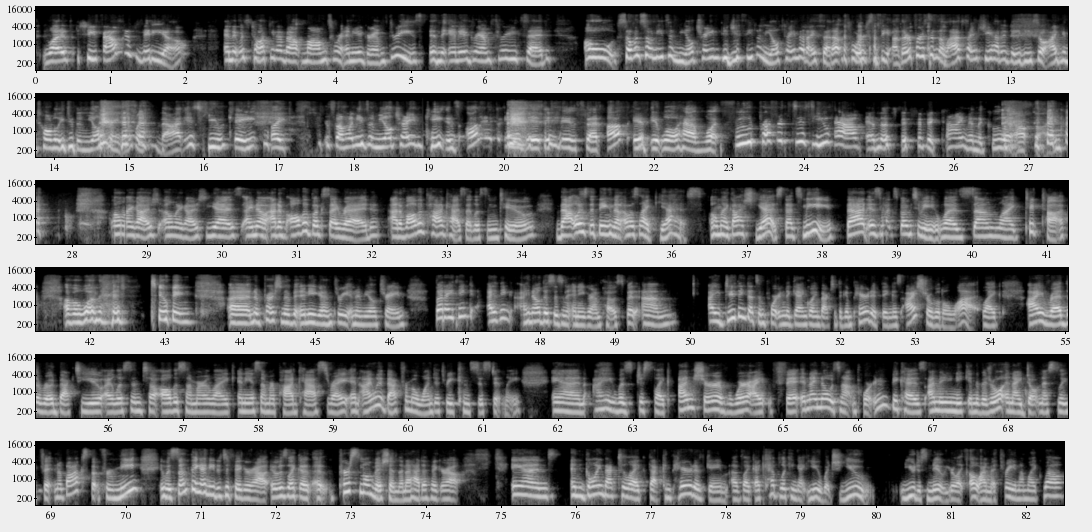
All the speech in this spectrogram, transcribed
was she found this video and it was talking about moms who are Enneagram threes. And the Enneagram three said, Oh, so and so needs a meal train. Did you see the meal train that I set up for the other person the last time she had a baby? So I can totally do the meal train. I was like, That is you, Kate. Like, if someone needs a meal train, Kate is on it and it, it is set up and it will have what food preferences you have and the specific time and the cooler outside. Oh my gosh. Oh my gosh. Yes. I know. Out of all the books I read, out of all the podcasts I listened to, that was the thing that I was like, yes. Oh my gosh. Yes, that's me. That is what spoke to me was some like TikTok of a woman doing uh, an impression of an Enneagram 3 in a meal train. But I think, I think, I know this is an Enneagram post, but um, I do think that's important. Again, going back to the comparative thing, is I struggled a lot. Like I read The Road Back to You. I listened to all the summer, like any summer podcasts, right? And I went back from a one to three consistently. And I was just like unsure of where I fit. And I know it's not important because I'm a unique individual and I don't necessarily fit in a box. But for me, it was something I needed to figure out. It was like a, a personal mission that I had to figure out. And and going back to like that comparative game of like I kept looking at you, which you you just knew you're like, oh, I'm a three. And I'm like, well,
